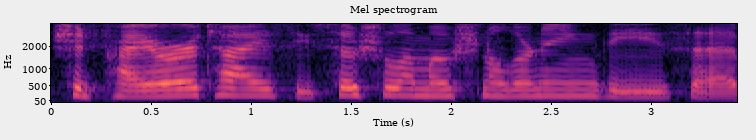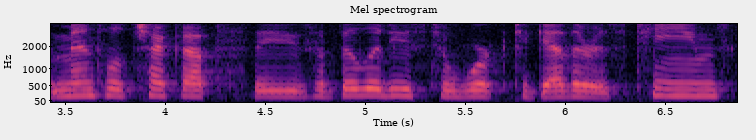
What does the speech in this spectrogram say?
should prioritize these social emotional learning, these uh, mental checkups, these abilities to work together as teams,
